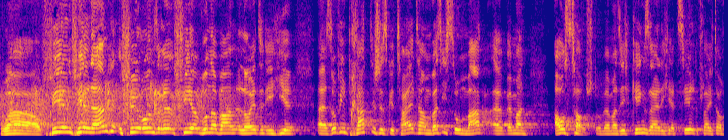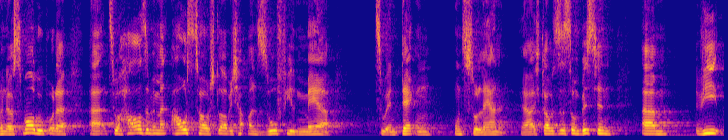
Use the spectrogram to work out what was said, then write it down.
Wow, vielen, vielen Dank für unsere vier wunderbaren Leute, die hier äh, so viel Praktisches geteilt haben. Was ich so mag, äh, wenn man austauscht und wenn man sich gegenseitig erzählt, vielleicht auch in der Small Group oder äh, zu Hause, wenn man austauscht, glaube ich, hat man so viel mehr zu entdecken und zu lernen. Ja, ich glaube, es ist so ein bisschen ähm, wie,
